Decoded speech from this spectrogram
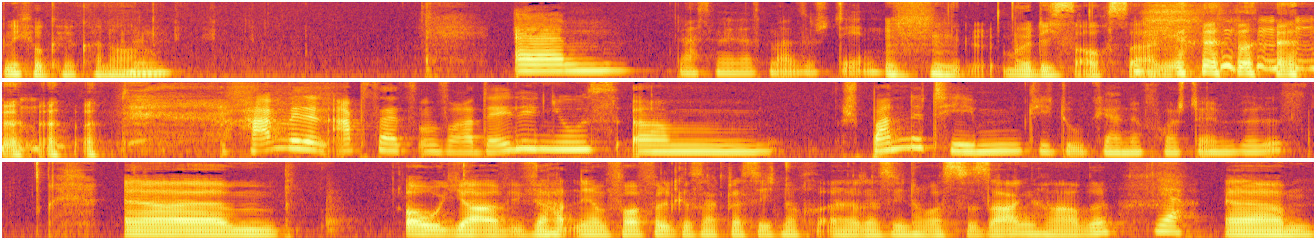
nicht okay, keine Ahnung. Hm. Ähm, lassen wir das mal so stehen. Würde ich es auch sagen. Haben wir denn abseits unserer Daily News ähm, spannende Themen, die du gerne vorstellen würdest? Ähm, oh ja, wir hatten ja im Vorfeld gesagt, dass ich noch, äh, dass ich noch was zu sagen habe. Ja. Ähm,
